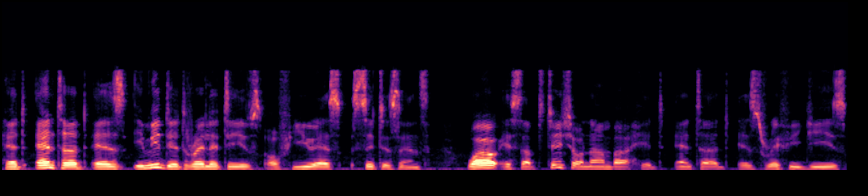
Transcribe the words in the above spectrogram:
had entered as immediate relatives of U.S. citizens, while a substantial number had entered as refugees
